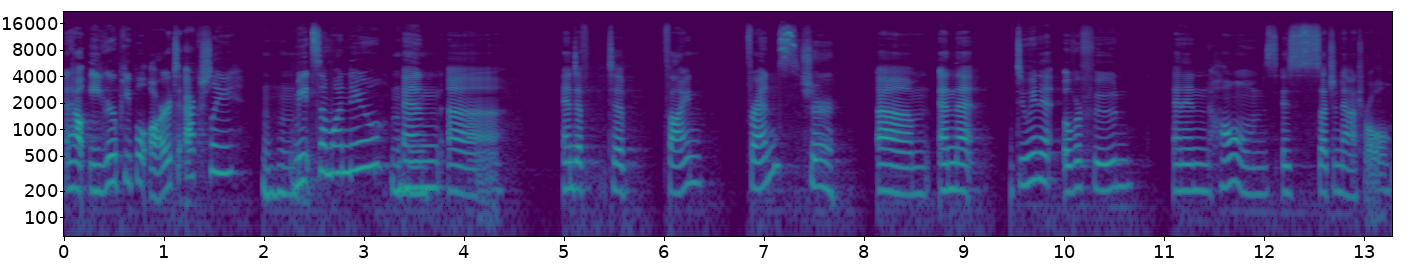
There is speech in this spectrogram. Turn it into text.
and how eager people are to actually Mm-hmm. meet someone new and uh, and to, to find friends Sure. um, and that doing it over food and in homes is such a natural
